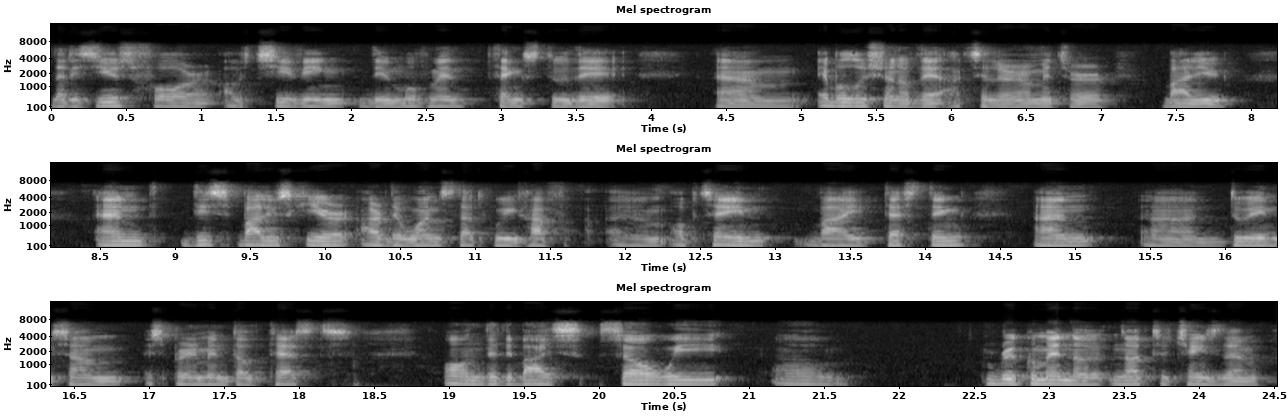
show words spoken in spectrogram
that is used for achieving the movement thanks to the um, evolution of the accelerometer value and these values here are the ones that we have um, obtained by testing and uh, doing some experimental tests on the device. So we um, recommend no, not to change them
